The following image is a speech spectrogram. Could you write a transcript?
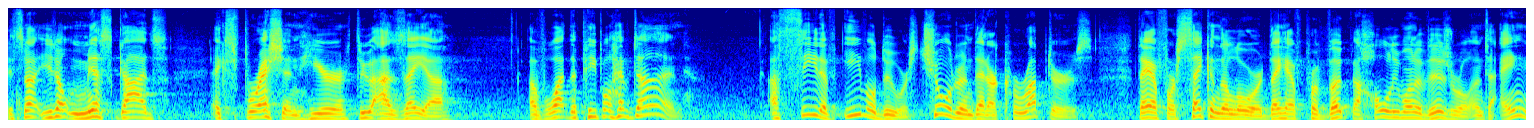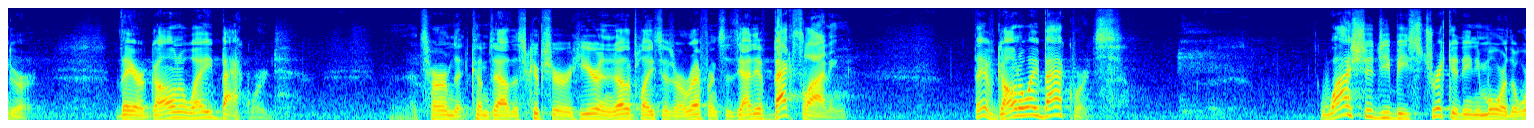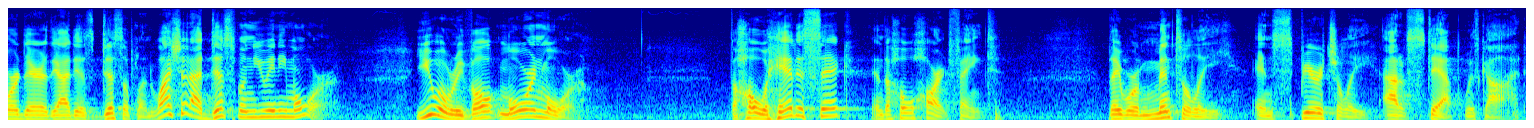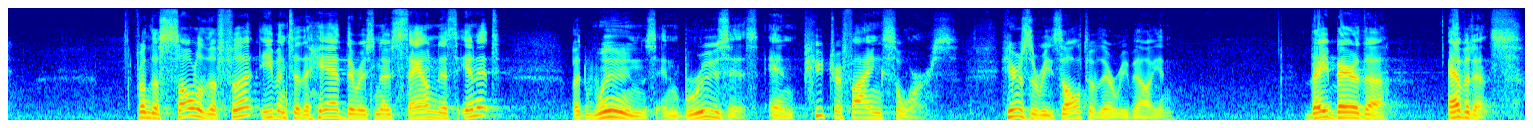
It's not, you don't miss God's expression here through Isaiah of what the people have done. A seed of evildoers, children that are corrupters. They have forsaken the Lord. They have provoked the Holy One of Israel unto anger. They are gone away backward. A term that comes out of the scripture here and in other places or references the idea of backsliding. They have gone away backwards. Why should you be stricken anymore? The word there, the idea is disciplined. Why should I discipline you anymore? You will revolt more and more. The whole head is sick and the whole heart faint. They were mentally and spiritually out of step with God. From the sole of the foot even to the head, there is no soundness in it, but wounds and bruises and putrefying sores. Here's the result of their rebellion they bear the evidence,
